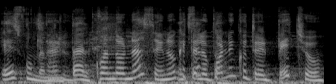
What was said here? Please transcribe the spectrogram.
es fundamental. Cuando nace, ¿no? Que te lo ponen contra el pecho.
